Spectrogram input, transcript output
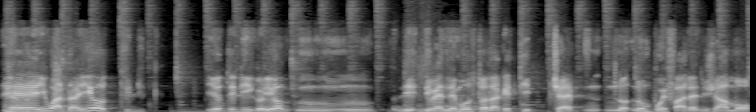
Eh, guarda, io ti, io ti dico, io, mh, mm, di, dipende molto da che tipo, cioè n- non puoi fare diciamo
